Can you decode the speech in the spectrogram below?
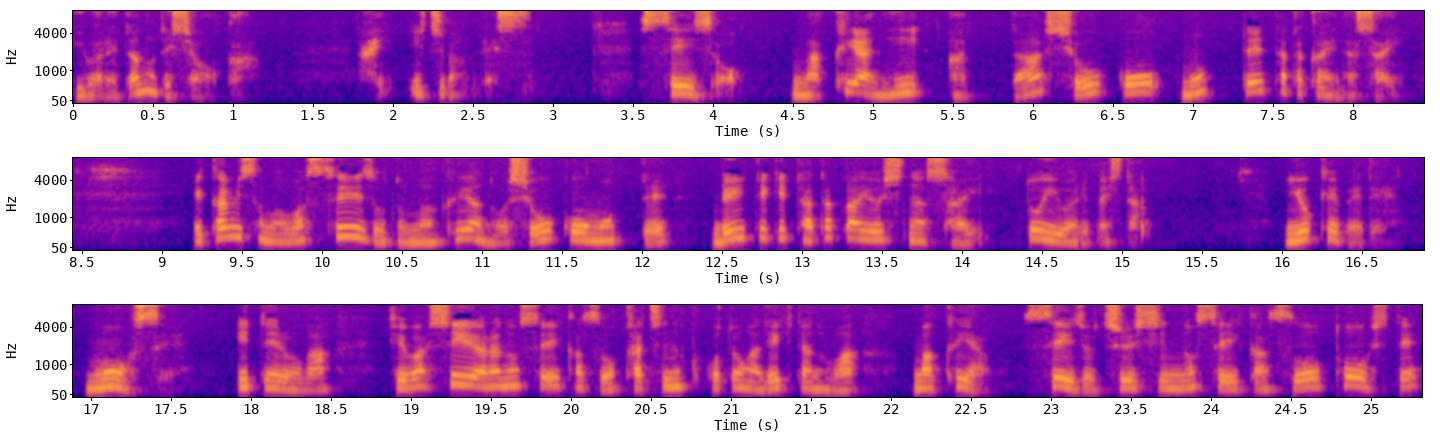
言われたのでしょうか。はい、1番です。聖女、幕屋にあった証拠を持って戦いなさい。神様は聖女と幕屋の証拠を持って霊的戦いをしなさいと言われました。ヨケベでモーセ、イテロが険しい荒の生活を勝ち抜くことができたのは幕や聖女中心の生活を通して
